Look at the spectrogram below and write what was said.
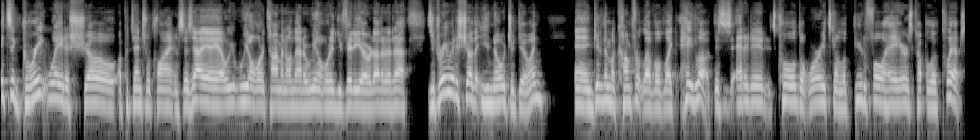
it's a great way to show a potential client who says, yeah, yeah, yeah, we, we don't want to comment on that or we don't want to do video or da, da, da, da. It's a great way to show that you know what you're doing and give them a comfort level of like, hey, look, this is edited. It's cool. Don't worry. It's going to look beautiful. Hey, here's a couple of clips.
